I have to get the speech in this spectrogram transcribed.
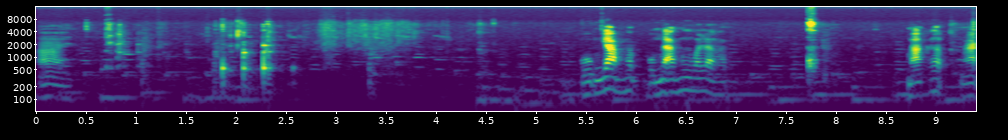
ไป ผมย่ำครับ ผมล้างมือไว้แล้วครับมักครับมัก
